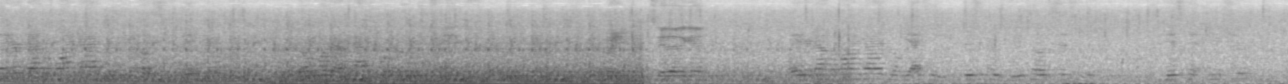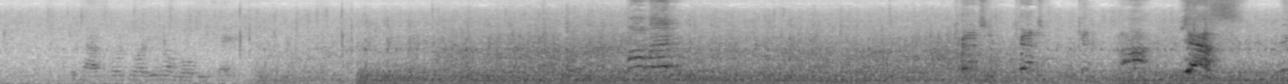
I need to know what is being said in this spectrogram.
later down the line, guys, when we post this video, don't worry, our password will be changed. Wait, say that again. Later down the line, guys, when we actually physically do post this in the distant future, the password to our email will be changed. Come on, babe! Catch it! Catch it! Catch it! Ah! Yes! They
